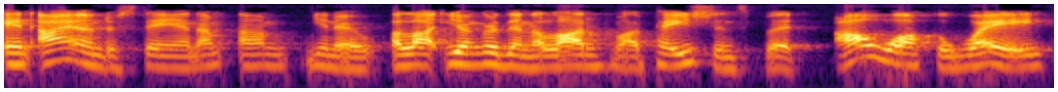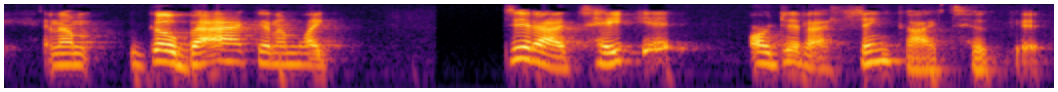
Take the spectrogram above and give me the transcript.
and I understand. I'm, I'm, you know, a lot younger than a lot of my patients, but I'll walk away and I'm go back and I'm like, did I take it or did I think I took it?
